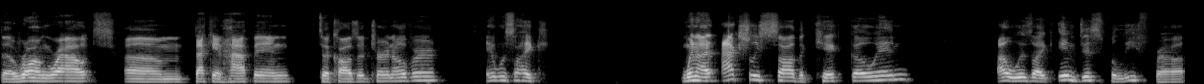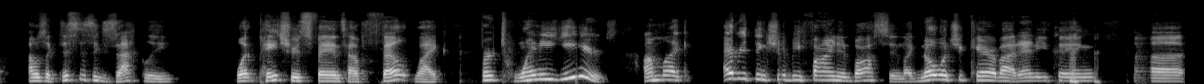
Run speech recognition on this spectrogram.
the wrong route um, that can happen to cause a turnover. It was like when I actually saw the kick go in, I was like in disbelief, bro. I was like, this is exactly what Patriots fans have felt like for 20 years. I'm like, everything should be fine in Boston. Like, no one should care about anything. uh,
